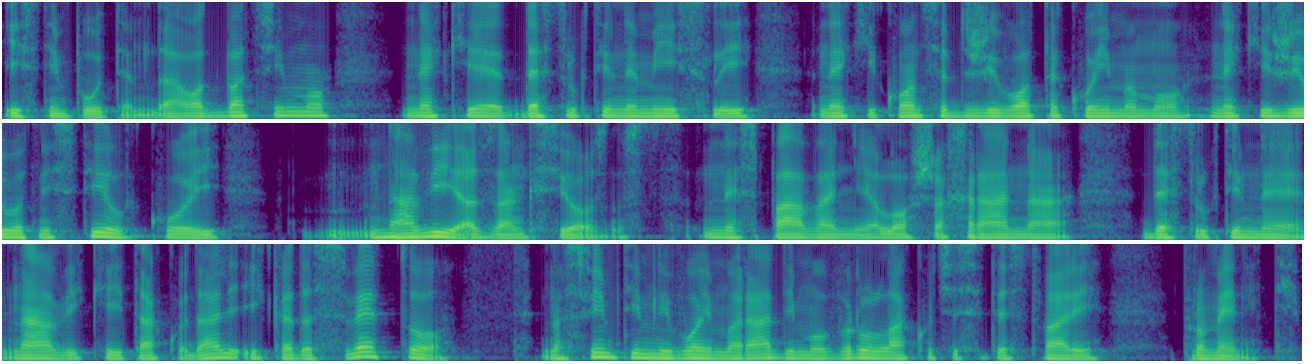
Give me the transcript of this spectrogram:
istim putem, da odbacimo neke destruktivne misli, neki koncept života koji imamo, neki životni stil koji navija za anksioznost, nespavanje, loša hrana, destruktivne navike i tako dalje i kada sve to na svim tim nivoima radimo, vrlo lako će se te stvari promeniti.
